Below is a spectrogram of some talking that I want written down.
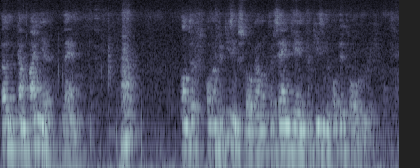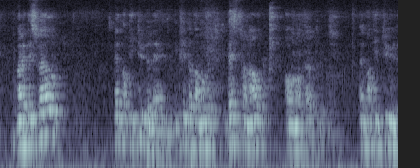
een campagnelijn. Want er, of een verkiezingsslogan, want er zijn geen verkiezingen op dit ogenblik. Maar het is wel een attitudelijn. Ik vind dat dat nog het best van al allemaal uitdrukt. Een attitude,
